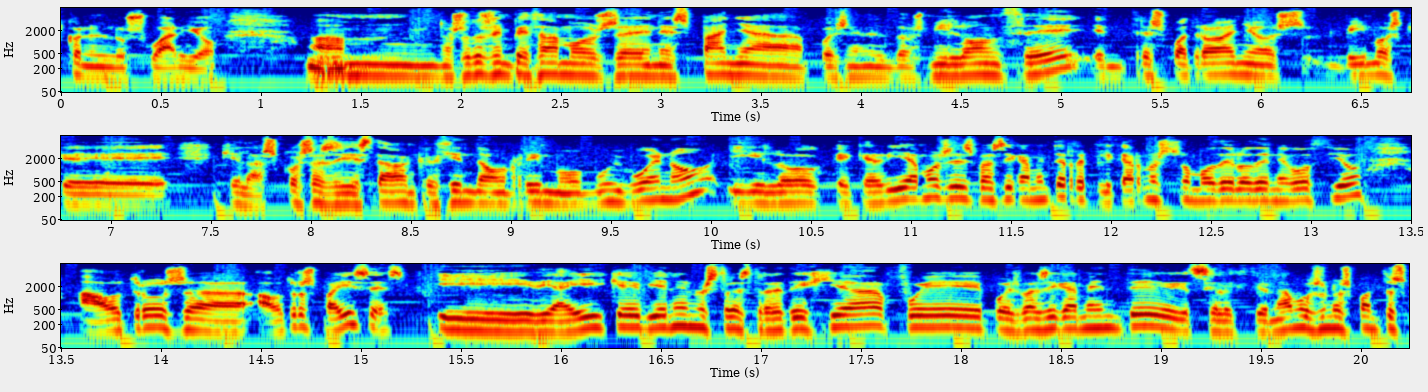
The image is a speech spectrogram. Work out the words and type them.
con el usuario. Mm. Um, nosotros empezamos en España pues en el 2011, en 3-4 años vimos que, que las cosas estaban creciendo a un ritmo muy bueno y lo que queríamos es básicamente replicar nuestro modelo de negocio a otros, a, a otros países. Y de ahí que viene nuestra estrategia fue pues básicamente seleccionamos unos cuantos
